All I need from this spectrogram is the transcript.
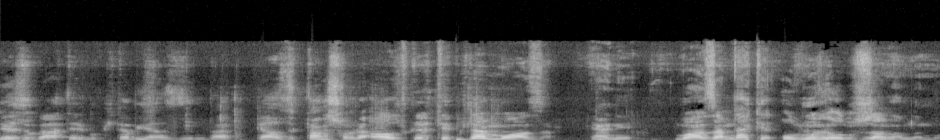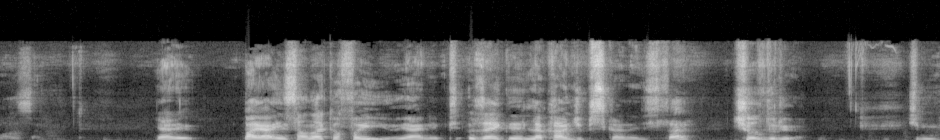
bir Guattari bu kitabı yazdığında yazdıktan sonra aldıkları tepkiler muazzam. Yani muazzam derken olumlu ve olumsuz anlamda muazzam. Yani bayağı insanlar kafayı yiyor. Yani özellikle Lacancı psikanalistler çıldırıyor. Şimdi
